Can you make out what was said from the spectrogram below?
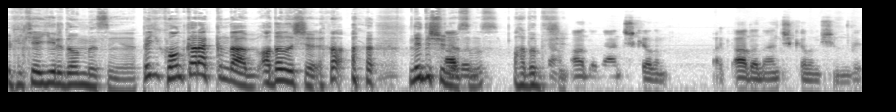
Ülkeye geri dönmesin ya. Peki Kontkar hakkında abi ada dışı. ne düşünüyorsunuz? Ada dışı. Tamam, adadan çıkalım. Bak adadan çıkalım şimdi.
